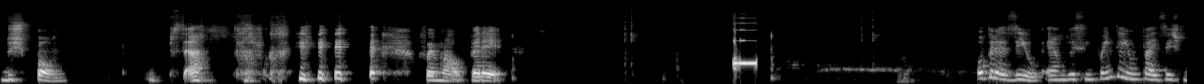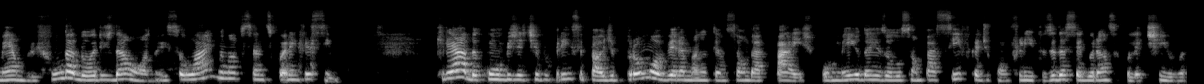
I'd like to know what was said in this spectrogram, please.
dos POM. Ah. Foi mal, peraí. O Brasil é um dos 51 países membros fundadores da ONU, isso lá em 1945. Criada com o objetivo principal de promover a manutenção da paz por meio da resolução pacífica de conflitos e da segurança coletiva,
